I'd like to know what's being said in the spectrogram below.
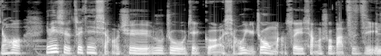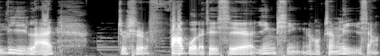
然后因为是最近想要去入驻这个小宇宙嘛，所以想说把自己历来。就是发过的这些音频，然后整理一下。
